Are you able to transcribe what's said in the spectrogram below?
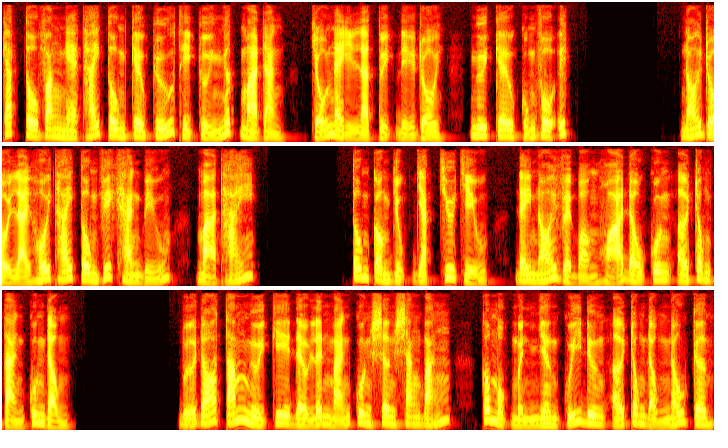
Cáp Tô Văn nghe Thái Tôn kêu cứu thì cười ngất mà rằng, chỗ này là tuyệt địa rồi, ngươi kêu cũng vô ích. Nói rồi lại hối Thái Tôn viết hàng biểu, mà Thái. Tôn còn dục giặc chưa chịu, đây nói về bọn hỏa đầu quân ở trong tàn quân động. Bữa đó tám người kia đều lên mãn quân sơn săn bắn, có một mình nhân quý đương ở trong động nấu cơm.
